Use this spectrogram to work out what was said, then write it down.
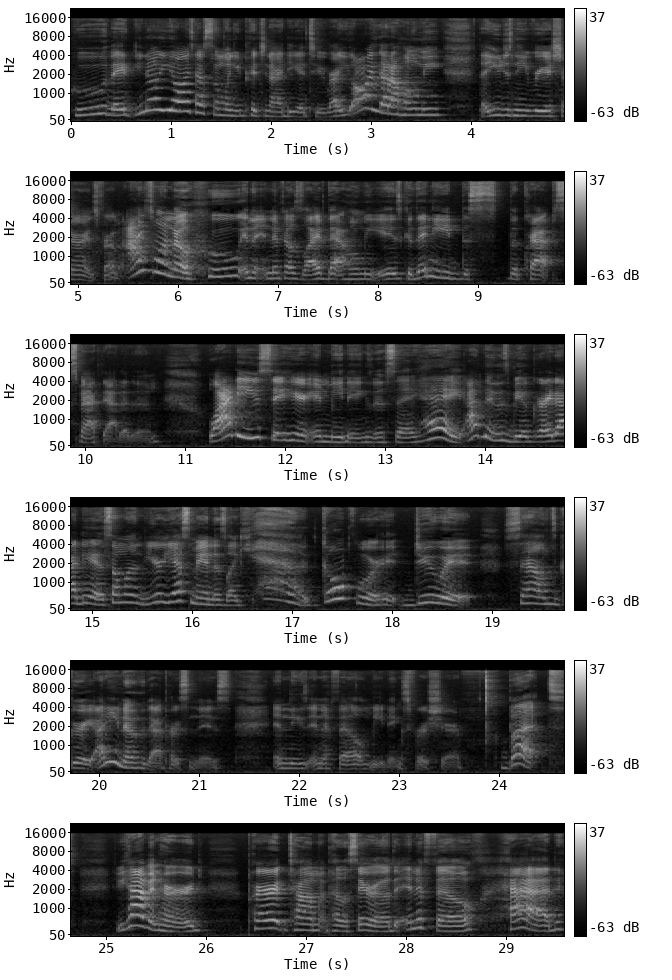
who they you know you always have someone you pitch an idea to right you always got a homie that you just need reassurance from i just want to know who in the nfl's life that homie is because they need the, the crap smacked out of them why do you sit here in meetings and say, hey, I think this would be a great idea? Someone, your yes man is like, yeah, go for it, do it. Sounds great. I need to know who that person is in these NFL meetings for sure. But if you haven't heard, per Tom Pelissero, the NFL had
